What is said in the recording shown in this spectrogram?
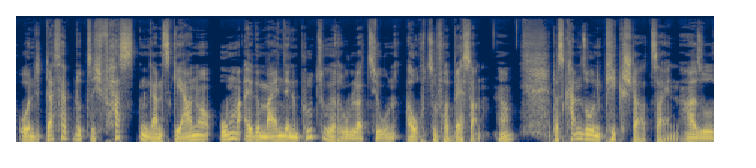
Und deshalb nutze ich Fasten ganz gerne, um allgemein deine Blutzuckerregulation auch zu verbessern. Ja? Das kann so ein Kickstart sein. Also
